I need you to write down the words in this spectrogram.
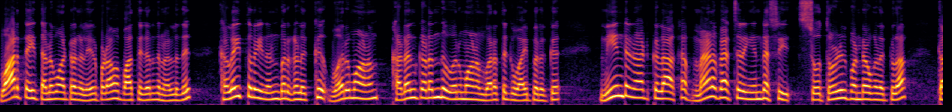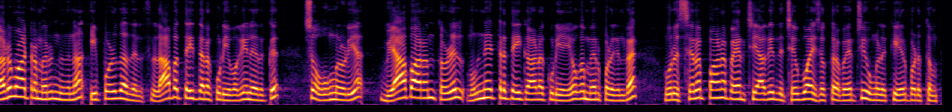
வார்த்தை தடுமாற்றங்கள் ஏற்படாமல் பார்த்துக்கிறது நல்லது. கலைத்துறை நண்பர்களுக்கு வருமானம் கடல் கடந்து வருமானம் வரத்துக்கு வாய்ப்பு இருக்குது நீண்ட நாட்களாக மேனுஃபேக்சரிங் இண்டஸ்ட்ரி ஸோ தொழில் பண்ணுறவங்களுக்கெல்லாம் தடுமாற்றம் இருந்ததுன்னா இப்பொழுது அது லாபத்தை தரக்கூடிய வகையில் இருக்குது ஸோ உங்களுடைய வியாபாரம் தொழில் முன்னேற்றத்தை காணக்கூடிய யோகம் ஏற்படுகின்ற ஒரு சிறப்பான பயிற்சியாக இந்த செவ்வாய் சுக்கிர பயிற்சி உங்களுக்கு ஏற்படுத்தும்.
